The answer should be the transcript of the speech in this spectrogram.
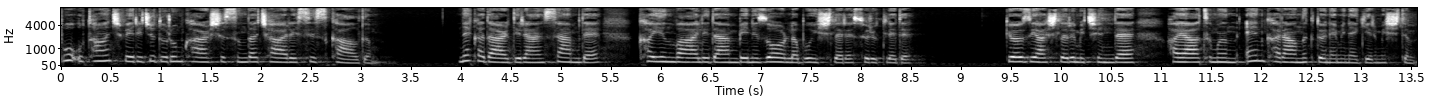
Bu utanç verici durum karşısında çaresiz kaldım. Ne kadar dirensem de kayınvalidem beni zorla bu işlere sürükledi. Gözyaşlarım içinde hayatımın en karanlık dönemine girmiştim.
